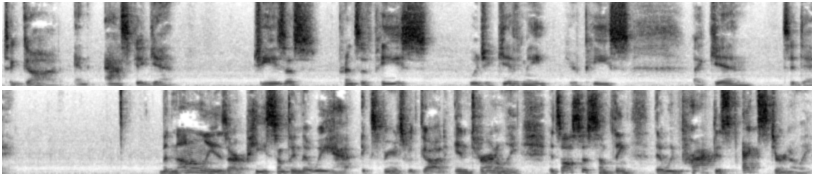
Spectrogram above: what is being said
to God and ask again, Jesus, Prince of Peace, would you give me your peace again today? But not only is our peace something that we ha- experience with God internally, it's also something that we practice externally,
